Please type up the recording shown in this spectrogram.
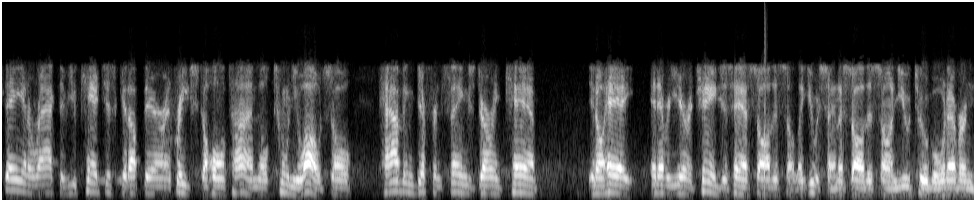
stay interactive you can't just get up there and preach the whole time they'll tune you out so having different things during camp you know hey and every year it changes hey i saw this on like you were saying i saw this on youtube or whatever and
